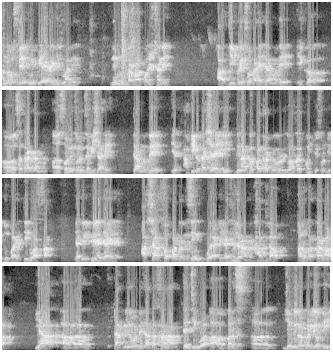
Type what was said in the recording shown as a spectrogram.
नमस्ते मी पी आय रणजित माने नेमणूक करणारा पोलीस ठाणे. आज जी प्रेस नोट आहे त्यामध्ये एक सतरा ग्राम सोने चोरीचा विषय आहे. त्यामध्ये हकीकत अशी आहे की दिनांक पंधरा फेब्रुवारी दोन हजार पंचवीस रोजी दुपारी तीन वाजता यातील फिर्यादी आहेत आशा सोपान रणसिंग वय अठ्ठेचाळीस वर्ष राहणार खातगाव तालुका करमाळा. या टाकळी रोडने जात असताना त्यांची म- पर्स जमिनीवर पडली होती.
